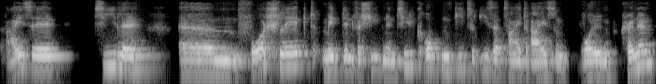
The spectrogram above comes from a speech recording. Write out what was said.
Reiseziele ähm, vorschlägt mit den verschiedenen Zielgruppen, die zu dieser Zeit reisen wollen können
